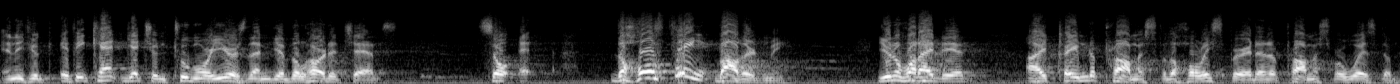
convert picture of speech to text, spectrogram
And if, you, if he can't get you in two more years, then give the Lord a chance. So uh, the whole thing bothered me. You know what I did? I claimed a promise for the Holy Spirit and a promise for wisdom.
